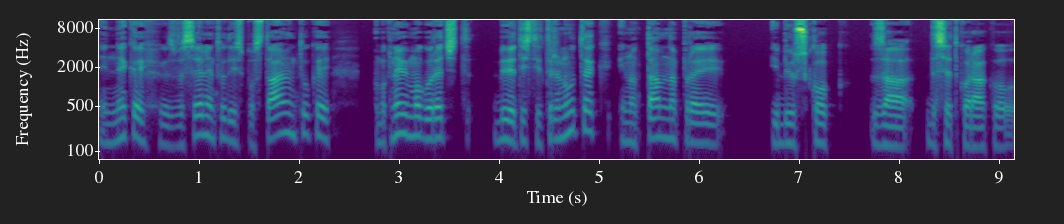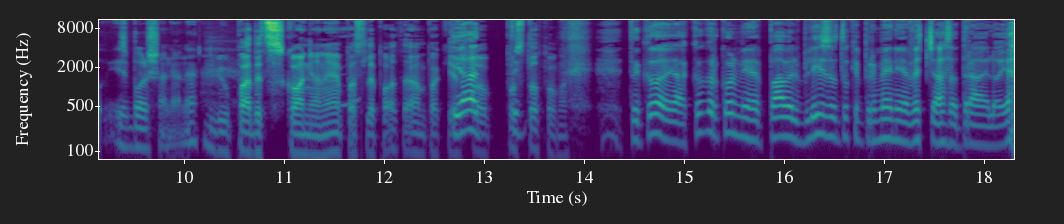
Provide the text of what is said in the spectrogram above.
in nekaj jih z veseljem tudi izpostavim tukaj, ampak ne bi mogel reči, bil je tisti trenutek, in od tam naprej je bil skok za deset korakov izboljšanja. Ne. Bil padec s konja, ne pa slepota, ampak je ja, to postopoma. Tako je, ja, kakorkoli mi je Pavel blizu, tukaj pri meni je več časa trajalo. Ja.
